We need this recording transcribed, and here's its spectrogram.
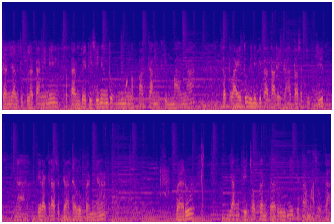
Dan yang di belakang ini standby di sini untuk mengepatkan dimalnya setelah itu ini kita tarik ke atas sedikit. Nah kira-kira sudah ada lubangnya. Baru yang di coban baru ini kita masukkan.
